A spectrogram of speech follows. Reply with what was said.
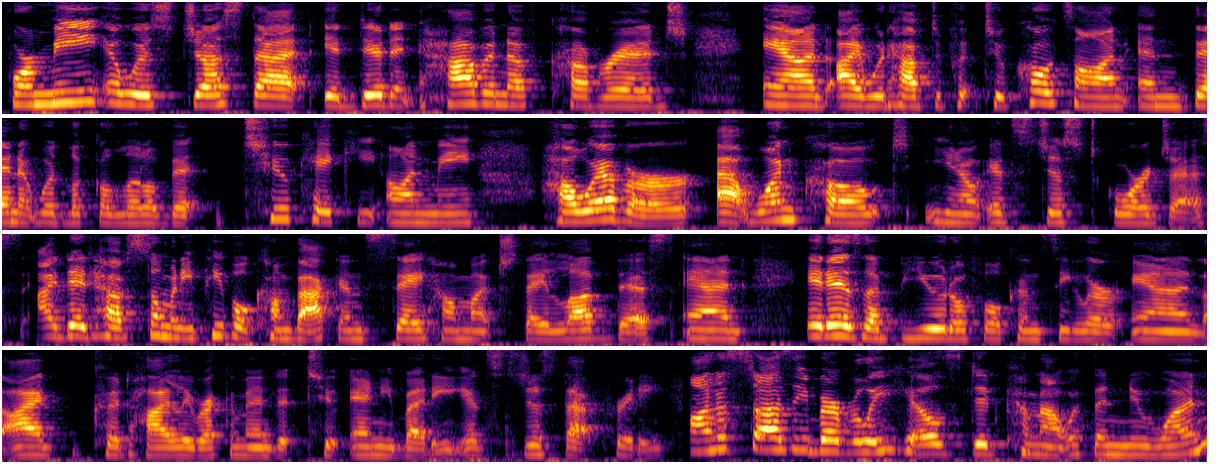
For me, it was just that it didn't have enough coverage and I would have to put two coats on and then it would look a little bit too cakey on me. However, at one coat, you know, it's just gorgeous. I did have so many people come back and say how much they love this and it is a beautiful concealer and I could highly recommend it to anybody. It's just that pretty. Anastasia Beverly Hills did come out with a new one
